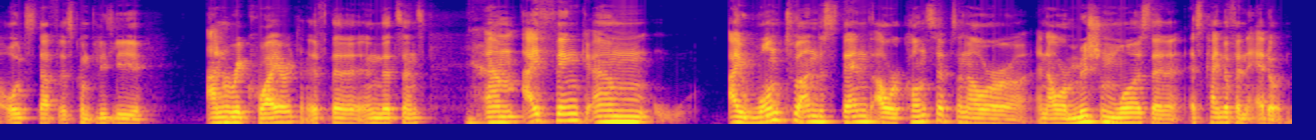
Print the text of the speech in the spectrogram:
old stuff is completely unrequired, if the in that sense. Um, I think um, I want to understand our concepts and our and our mission more as, a, as kind of an add-on.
